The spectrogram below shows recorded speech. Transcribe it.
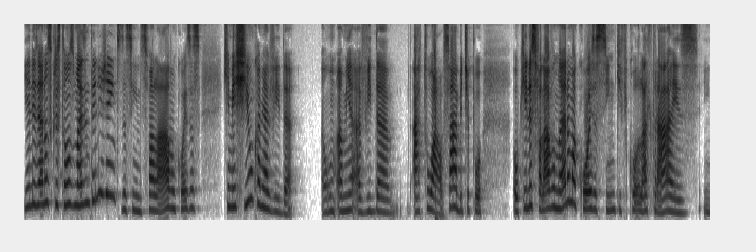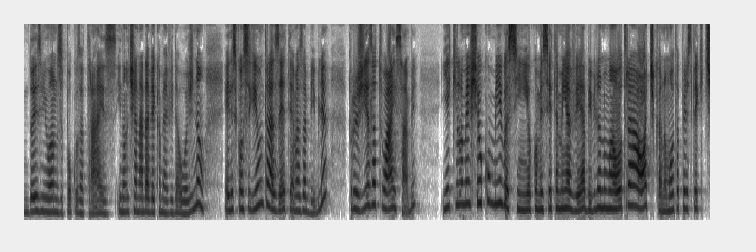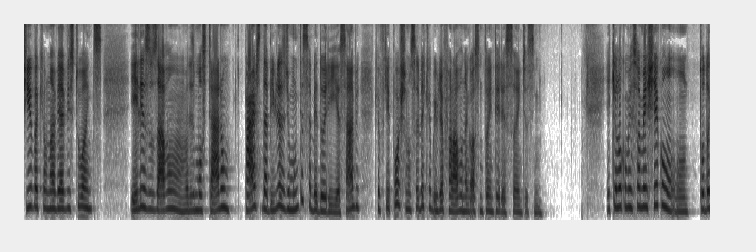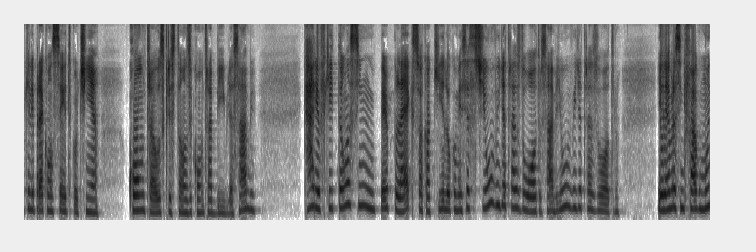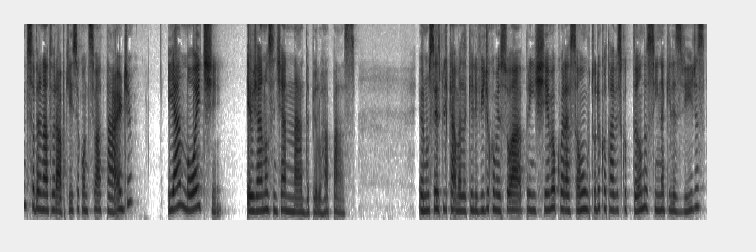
E eles eram os cristãos mais inteligentes, assim, eles falavam coisas que mexiam com a minha vida, a minha a vida atual, sabe? Tipo, o que eles falavam não era uma coisa assim que ficou lá atrás, em dois mil anos e poucos atrás, e não tinha nada a ver com a minha vida hoje. Não. Eles conseguiam trazer temas da Bíblia para os dias atuais, sabe? E aquilo mexeu comigo, assim, e eu comecei também a ver a Bíblia numa outra ótica, numa outra perspectiva que eu não havia visto antes eles usavam, eles mostraram partes da Bíblia de muita sabedoria, sabe? Que eu fiquei, poxa, eu não sabia que a Bíblia falava um negócio tão interessante assim. E aquilo começou a mexer com todo aquele preconceito que eu tinha contra os cristãos e contra a Bíblia, sabe? Cara, eu fiquei tão assim perplexo com aquilo, eu comecei a assistir um vídeo atrás do outro, sabe? Um vídeo atrás do outro. E eu lembro assim que foi algo muito sobrenatural, porque isso aconteceu à tarde e à noite eu já não sentia nada pelo rapaz. Eu não sei explicar, mas aquele vídeo começou a preencher meu coração, tudo que eu estava escutando assim naqueles vídeos.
